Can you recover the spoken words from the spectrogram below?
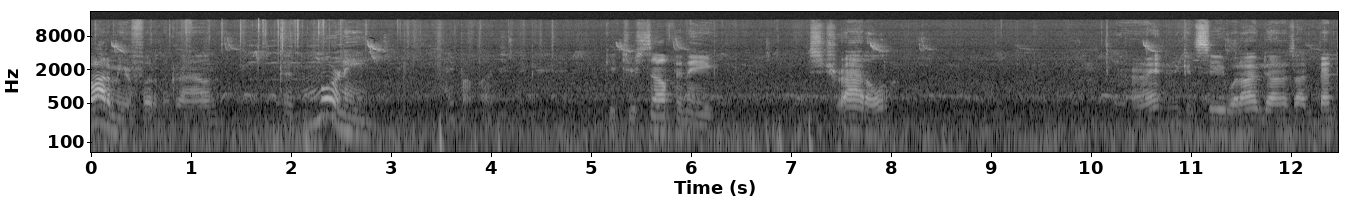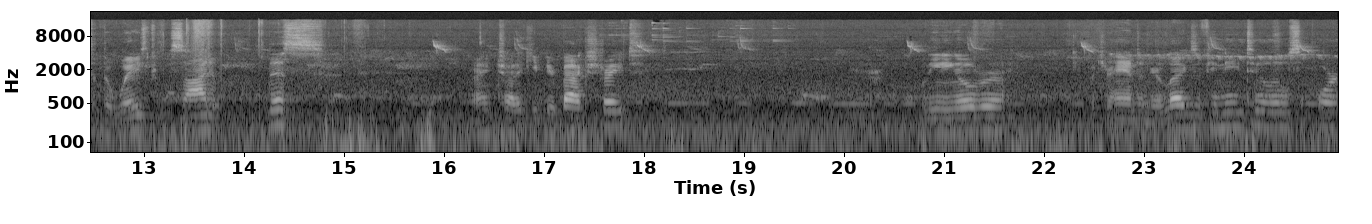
bottom of your foot on the ground. Good morning. Hey, Papa. Get yourself in a straddle. Alright, and you can see what I've done is I've bent at the waist from the side of this. Right, try to keep your back straight. Leaning over. Put your hands on your legs if you need to, a little support.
